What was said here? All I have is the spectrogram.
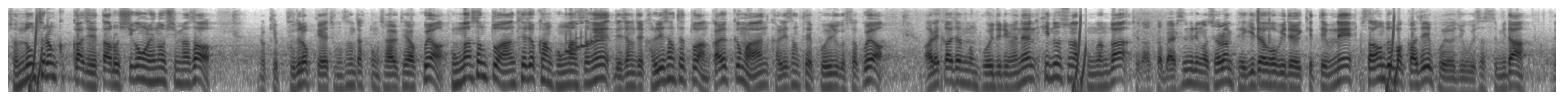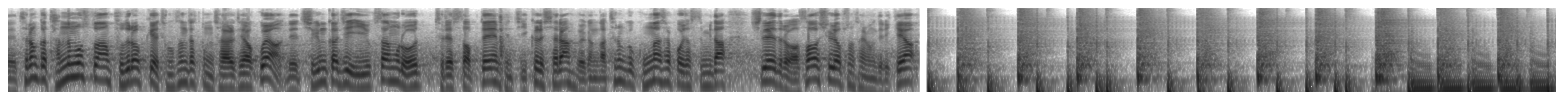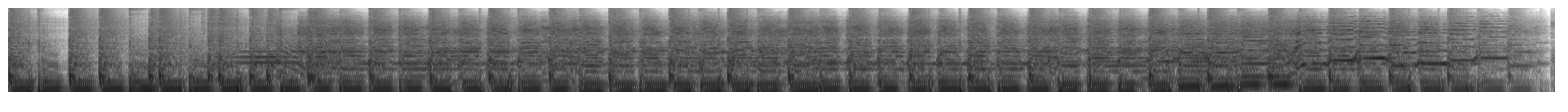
전동 트렁크까지 따로 시공을 해놓으시면서 이렇게 부드럽게 정상 작동 잘 되었고요. 공간성 또한 쾌적한 공간성에 내장재 관리 상태 또한 깔끔한 관리 상태 보여주고 있었고요. 아래까지 한번 보여드리면은 히든 수납 공간과 제가 아까 말씀드린 것처럼 배기 작업이 되어 있기 때문에 사운드바까지 보여주고 있었습니다. 네, 트렁크 닫는 모습 또한 부드럽게 정상 작동 잘 되었고요. 네, 지금까지 E63으로 드레스업된 벤츠 차량 외관과 트렁크 공간 살펴보셨습니다. 실내에 들어가서 실내 옵션 설명드릴게요.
